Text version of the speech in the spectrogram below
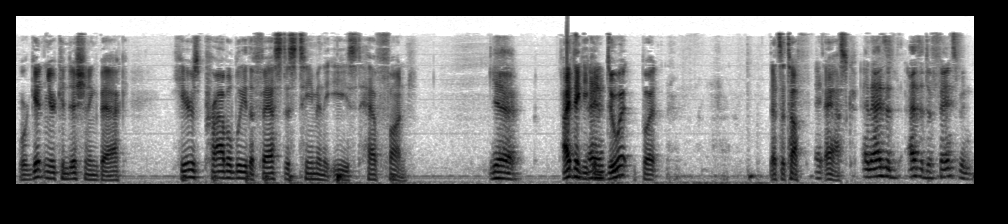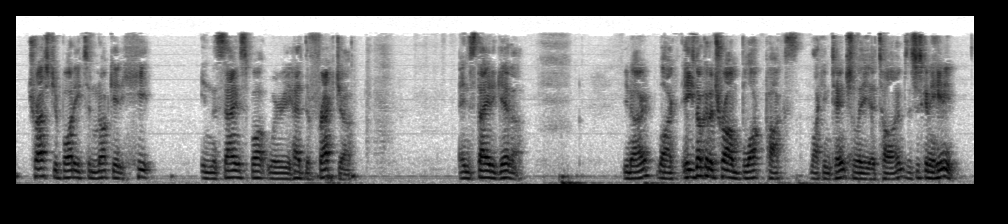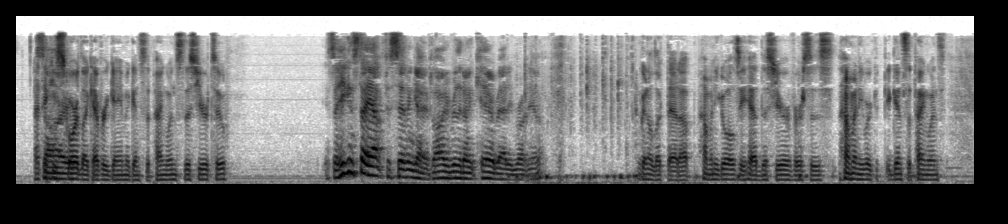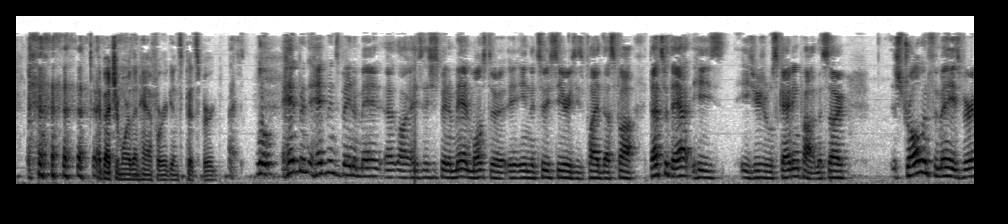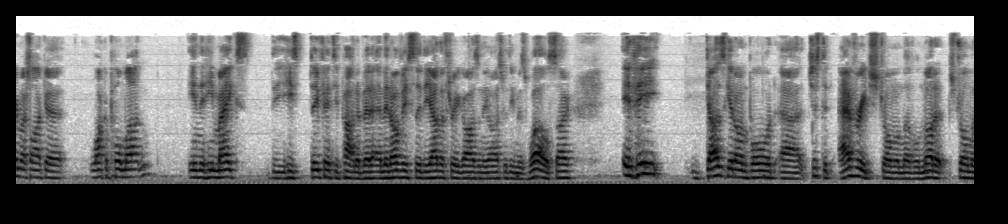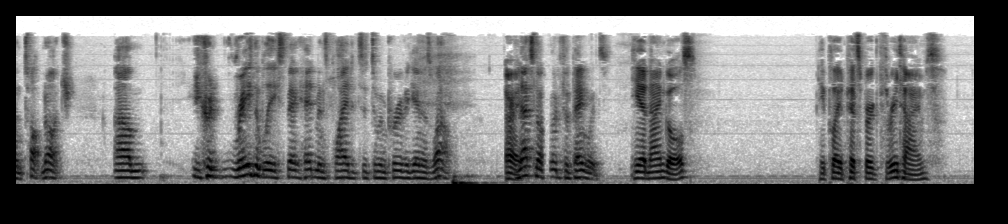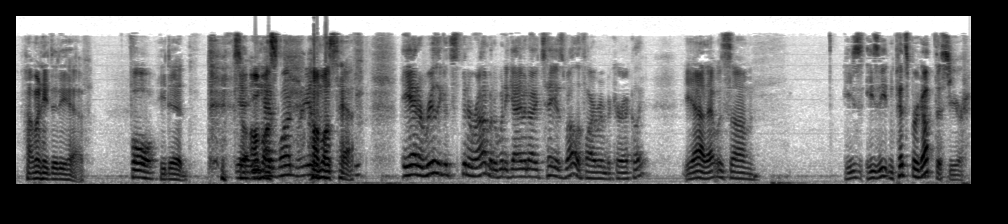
We're getting your conditioning back. Here's probably the fastest team in the East. Have fun. Yeah, I think he can And- do it, but that's a tough And- ask. and as a as a defenseman, trust your body to not get hit in the same spot where he had the fracture, and stay together. You know, like he's not going to try and block pucks like intentionally at times. It's just going to hit him. I think he scored like every game against the Penguins this year too. So he can stay out for seven games. I really don't care about him right now. I'm gonna look that up. How many goals he had this year versus how many were against the Penguins? I bet you more than half were against Pittsburgh. Well, Hedman Hedman's been a man uh, like he's, he's just been a man monster in the two series he's played thus far. That's without his his usual skating partner. So Stralman for me is very much like a like a Paul Martin in that he makes the his defensive partner better, and then obviously the other three guys on the ice with him as well. So if he does get on board uh, just at average Stralman level, not at Stralman top notch, um, you could reasonably expect Hedman's play to, to, to improve again as well. All And that's not good for Penguins. he had nine goals. He played Pittsburgh three times. How many did he have? Four. He did. So he almost really, almost half. He had a really good spinorama to win a game in OT as well, if I remember correctly. Yeah, that was um. He's he's eaten Pittsburgh up this year.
